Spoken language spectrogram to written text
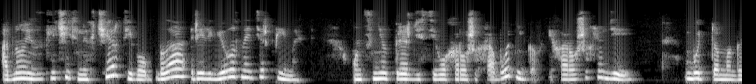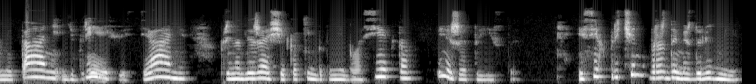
Одной из отличительных черт его была религиозная терпимость. Он ценил прежде всего хороших работников и хороших людей, будь то магометане, евреи, христиане, принадлежащие каким бы то ни было сектам, или же атеисты. Из всех причин вражды между людьми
